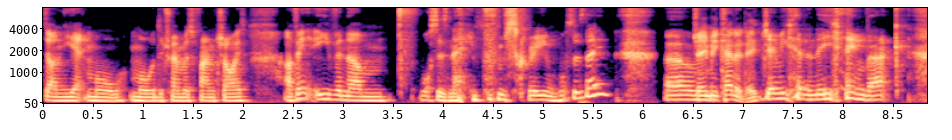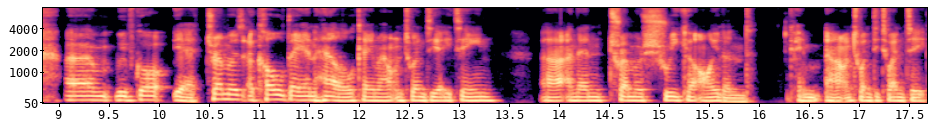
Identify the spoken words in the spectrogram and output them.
done yet more more with the Tremors franchise. I think even um what's his name from Scream? What's his name? Um, Jamie Kennedy Jamie Kennedy came back. Um, we've got yeah, Tremors: A Cold Day in Hell came out in 2018, uh, and then Tremors: Shrieker Island came out in 2020,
